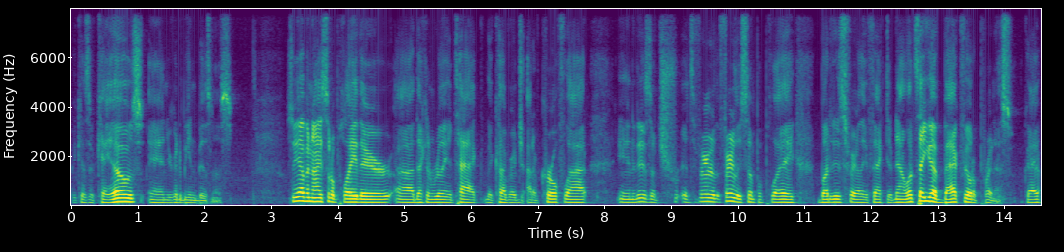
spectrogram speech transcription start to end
because of KOs, and you're going to be in business. So you have a nice little play there uh, that can really attack the coverage out of curl flat, and it is a tr- it's fairly fairly simple play, but it is fairly effective. Now let's say you have backfield apprentice, okay.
